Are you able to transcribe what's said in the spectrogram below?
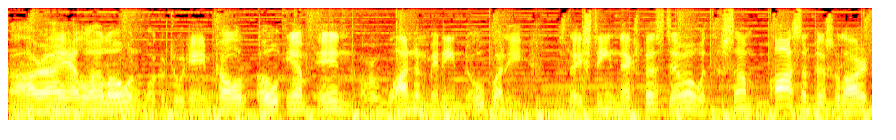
Alright, hello, hello, and welcome to a game called OMN, or One Many Nobody. This is a Steam Next Fest demo with some awesome pixel art.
